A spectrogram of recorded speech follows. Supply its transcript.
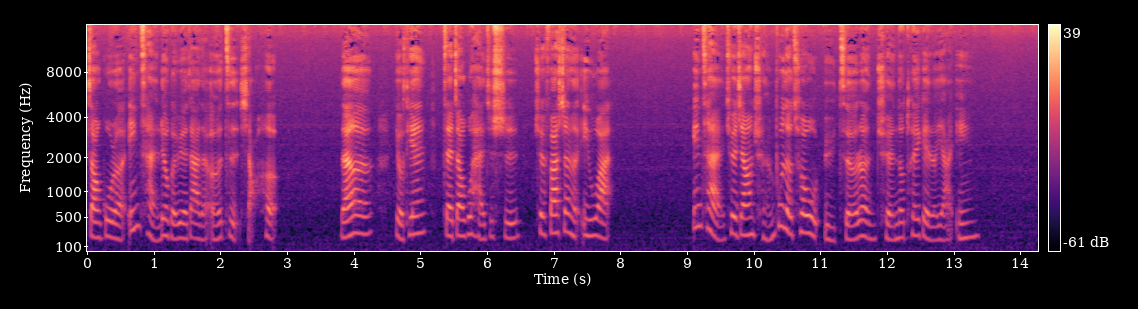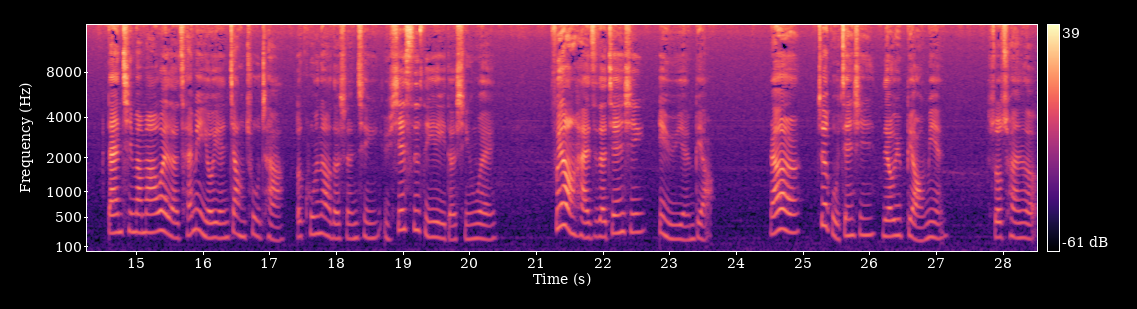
照顾了英彩六个月大的儿子小贺，然而有天在照顾孩子时，却发生了意外。英彩却将全部的错误与责任全都推给了雅英。单亲妈妈为了柴米油盐酱醋茶而苦恼的神情与歇斯底里的行为，抚养孩子的艰辛溢于言表。然而这股艰辛流于表面，说穿了。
